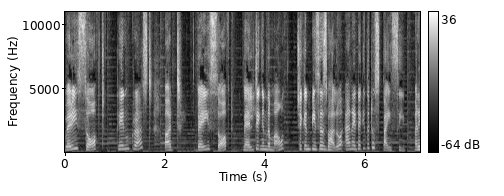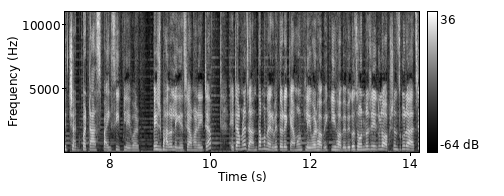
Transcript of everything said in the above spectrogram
Very soft thin crust but very soft melting in the mouth chicken pieces ভালো অ্যান্ড এটা কিন্তু একটু স্পাইসি মানে চটপটা স্পাইসি ফ্লেভার বেশ ভালো লেগেছে আমার এটা। এটা আমরা জানতাম না এর ভেতরে কেমন ফ্লেভার হবে, কি হবে বিকজ অন্য যেগুলো অপশনসগুলো আছে,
